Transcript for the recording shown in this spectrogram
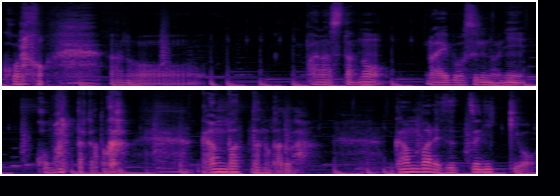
このあのパナスタのライブをするのに困ったかとか頑張ったのかとか頑張れズッツ日記を。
